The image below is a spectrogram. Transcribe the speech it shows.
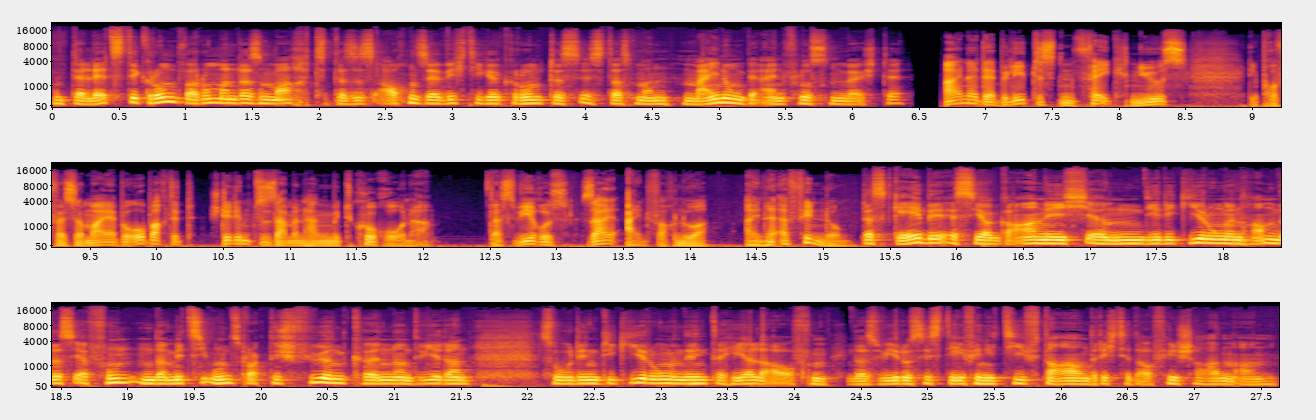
Und der letzte Grund, warum man das macht, das ist auch ein sehr wichtiger Grund, das ist, dass man Meinung beeinflussen möchte. Eine der beliebtesten Fake News, die Professor Meyer beobachtet, steht im Zusammenhang mit Corona. Das Virus sei einfach nur eine Erfindung. Das gäbe es ja gar nicht. Ähm, die Regierungen haben das erfunden, damit sie uns praktisch führen können und wir dann so den Regierungen hinterherlaufen. Das Virus ist definitiv da und richtet auch viel Schaden an.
